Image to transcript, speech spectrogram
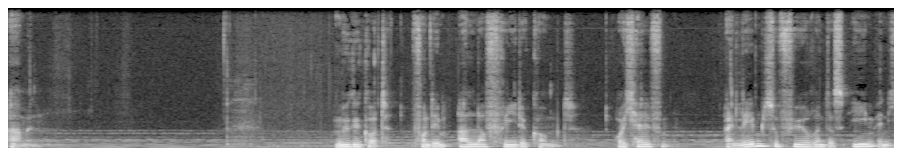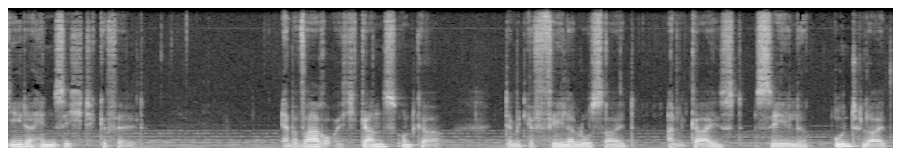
Amen. Möge Gott, von dem aller Friede kommt, euch helfen, ein Leben zu führen, das ihm in jeder Hinsicht gefällt. Er bewahre euch ganz und gar, damit ihr fehlerlos seid an Geist, Seele und Leib,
